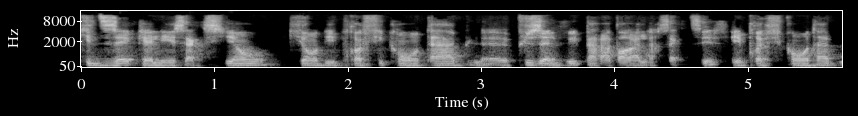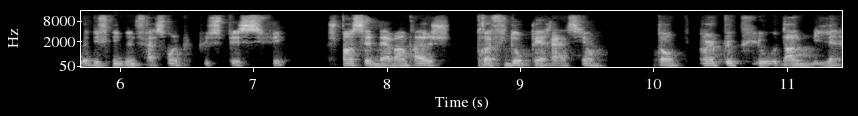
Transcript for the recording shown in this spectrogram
qui disait que les actions qui ont des profits comptables euh, plus élevés par rapport à leurs actifs, et profits comptables définis d'une façon un peu plus spécifique, je pense que c'est davantage profit d'opération, donc un peu plus haut dans le bilan.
